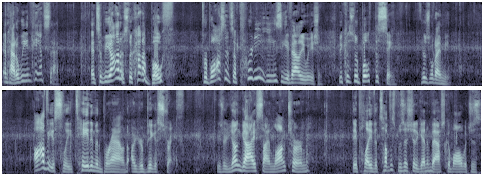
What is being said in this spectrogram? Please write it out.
and how do we enhance that? And to be honest, they're kind of both. For Boston, it's a pretty easy evaluation because they're both the same. Here's what I mean. Obviously, Tatum and Brown are your biggest strength. These are young guys signed long term. They play the toughest position again in basketball, which is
